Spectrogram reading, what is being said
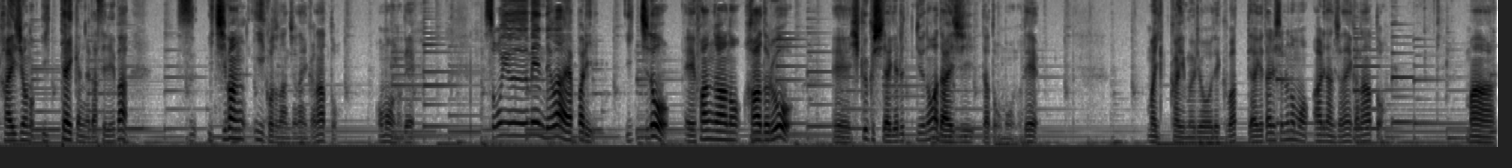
会場の一体感が出せれば一番いいことなんじゃないかなと思うのでそういう面ではやっぱり一度、えー、ファン側のハードルを、えー、低くしてあげるっていうのは大事だと思うので、まあ、1回無料で配ってあげたりするのもありなんじゃないかなと。まあ、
